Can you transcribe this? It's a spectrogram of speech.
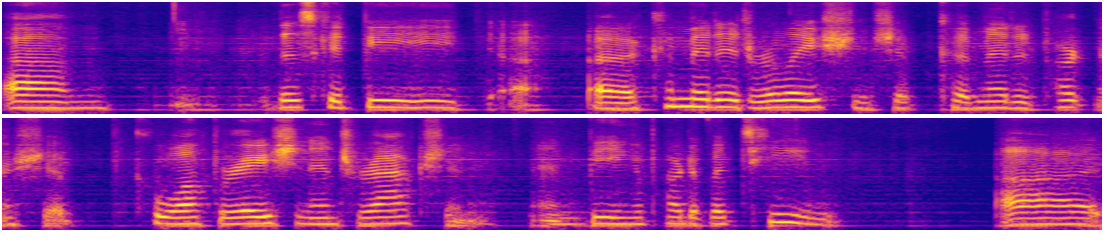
Um, this could be a, a committed relationship, committed partnership, cooperation, interaction, and being a part of a team. Uh,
